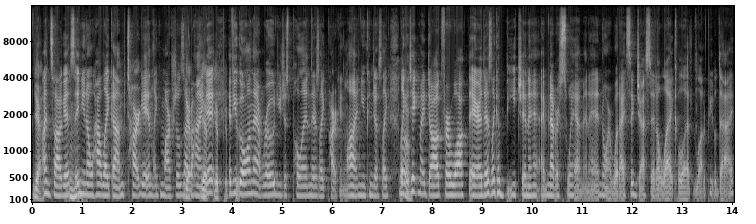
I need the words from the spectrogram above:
Yeah. On Saugus. And you know how like um Target and like Marshalls are Yep, behind yep, it. yep, if you go on that road, you just pull in, there's like parking lot and you can just like like Oh. I take my dog for a walk there. There's like a beach in it. I've never swam in it, nor would I suggest it. A like a lot, a lot of people die.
